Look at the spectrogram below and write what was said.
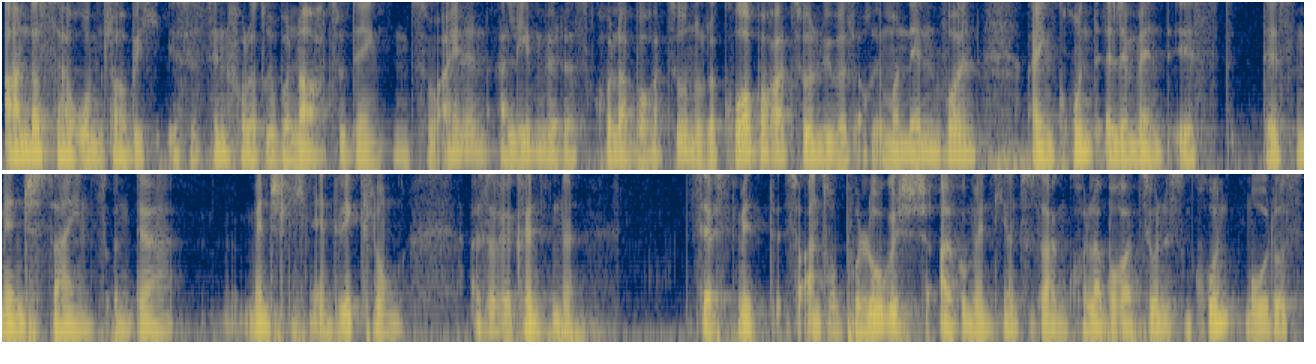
andersherum, glaube ich, ist es sinnvoller, darüber nachzudenken. Zum einen erleben wir, dass Kollaboration oder Kooperation, wie wir es auch immer nennen wollen, ein Grundelement ist des Menschseins und der menschlichen Entwicklung. Also wir könnten selbst mit so anthropologisch argumentieren zu sagen, Kollaboration ist ein Grundmodus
